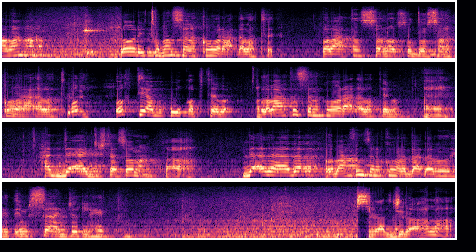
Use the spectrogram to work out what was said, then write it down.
Ama dhowr iyo toban sano ka hor aa dhalatay. Labaatan sano soddon sano ka hor aa dhalatay. Waq- waqtigaaba kuu qabtayba labaatan sano ka hor aa dhalatayba Eh. Hadda aad jirtaa soo Ah. da-daada labaatan sano ka hor haddaa dhalan lahayd imise sana jir lahayd? Sagaal jir ah lahaa.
